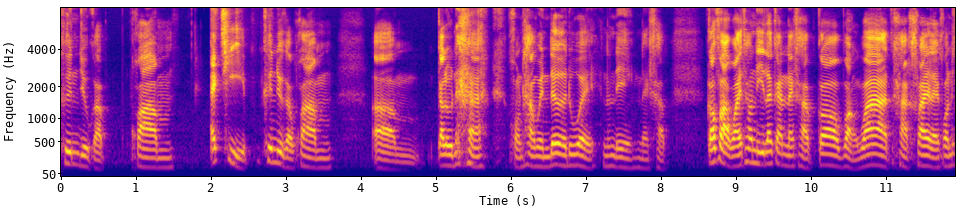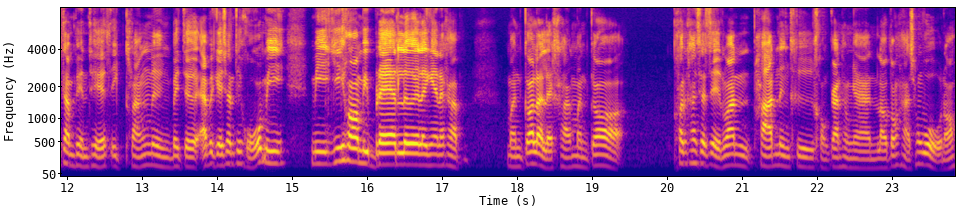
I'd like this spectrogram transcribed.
ขึ้นอยู่กับความ active ขึ้นอยู่กับความกรุณาของทาง vendor ด้วยนั่นเองนะครับ ก็ฝากไว้เท่านี้แล้วกันนะครับ ก็หวังว่าหากใครหลายคนที่ทำ pentest อีกครั้งหนึ่งไปเจอแอปพลิเคชันที่โหมีมียี่ห้อมีแบรนด์เลยอะไรเงี้ยนะครับ มันก็หลาย ๆ ครั้งมันก็ค่อนข้างชัดเจนว่าพาร์ทหนึ่งคือของการทำงานเราต้องหาช่องโหว่เนาะ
